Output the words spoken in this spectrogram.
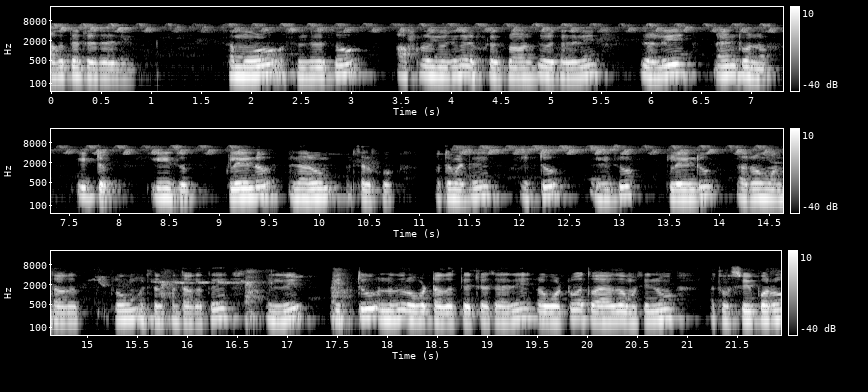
ಆಗುತ್ತೆ ಅಂತ ಹೇಳ್ತಾ ಇದ್ದೀನಿ. Some sentence after using reflex ಅಂತ ಹೇಳ್ತಾ ಇದ್ದೀನಿ. ಇದರಲ್ಲಿ ninth one it is cleaned in room self ಮತ್ತೊಮ್ಮೆ ಹೇಳ್ತೀನಿ ಇಟ್ಟು ಇದು ಕ್ಲೀನ್ಡು ರೂಮ್ ಅಂತ ಆಗುತ್ತೆ ರೂಮ್ ಸೆಲ್ಫ್ ಅಂತ ಆಗುತ್ತೆ ಇಲ್ಲಿ ಇಟ್ಟು ಅನ್ನೋದು ರೋಬೋಟ್ ಆಗುತ್ತೆ ಅಂತ ಹೇಳ್ತಾ ಇದ್ದೀನಿ ರೋಬೋಟು ಅಥವಾ ಯಾವುದೋ ಮಷೀನು ಅಥವಾ ಸ್ವೀಪರು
